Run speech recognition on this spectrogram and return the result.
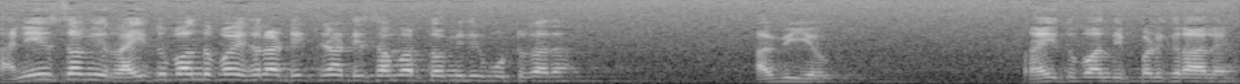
కనీసం ఈ రైతు బంధు పైసలు అట్టించిన ఇచ్చిన డిసెంబర్ తొమ్మిదికి ముట్టు కదా. అవి రైతు బంధు ఇప్పటికి రాలే.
